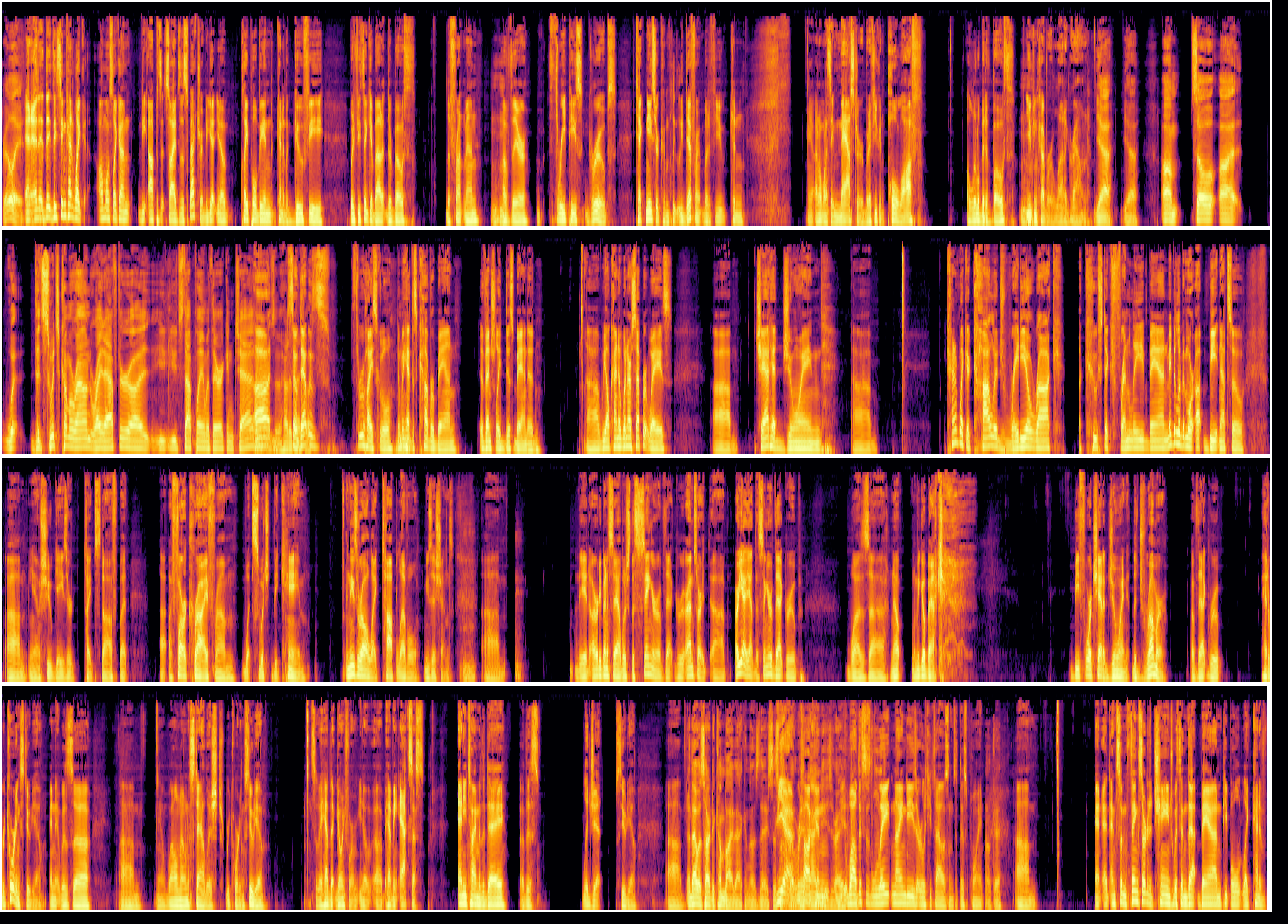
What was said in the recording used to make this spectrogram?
Really? and and they, they seem kind of like almost like on the opposite sides of the spectrum. You get you know Claypool being kind of a goofy, but if you think about it, they're both the front men of their three piece groups. Techniques are completely different, but if you can, you know, I don't want to say master, but if you can pull off a little bit of both, you can cover a lot of ground. yeah, yeah. Um. So, uh, what did Switched come around right after uh you, you stopped playing with Eric and Chad? Uh, it- how did so that, go? was through high school. Then we had this cover band, eventually disbanded. Uh, we all kind of went our separate ways. Um, Chad had joined um, kind of like a college radio rock, acoustic friendly band, maybe a little bit more upbeat, not so, um, you know, shoegazer type stuff, but uh, a far cry from what Switched became. And these are all like top level musicians um, they had already been established. The singer of that group, I'm sorry, uh, or yeah, yeah, the singer of that group was uh, nope. Let me go back. Before Chad had joined, the drummer of that group had a recording studio, and it was uh, um, you know well known, established recording studio. So they had that going for them, You know, uh, having access any time of the day of this legit studio. Um, and that was hard to come by back in those days. This yeah, we're talking. mid-90s, right? Well, this is late '90s, early 2000s at this point. okay. Um, and, and and some things started to change within that band. People like kind of,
